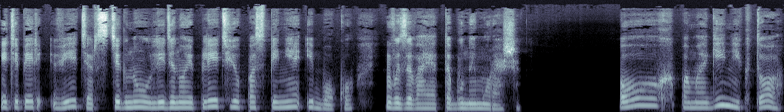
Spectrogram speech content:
И теперь ветер стегнул ледяной плетью по спине и боку, вызывая табуны мурашек. Ох, помоги никто,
